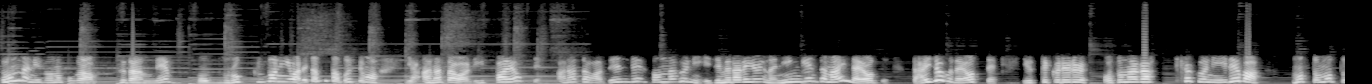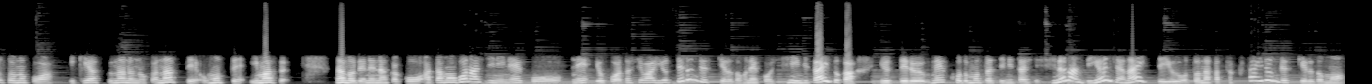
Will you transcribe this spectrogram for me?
どんなにその子が普段ね、もうブロック語に言われちゃってたとしても、いや、あなたは立派よって、あなたは全然そんな風にいじめられるような人間じゃないんだよって、大丈夫だよって。言ってくれる大人が近くにいれば、もっともっとその子は生きやすくなるのかなって思っています。なのでね、なんかこう、頭ごなしにね、こう、ね、よく私は言ってるんですけれどもね、こう、死にたいとか言ってるね、子供たちに対して死ぬなんて言うんじゃないっていう大人がたくさんいるんですけれども、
